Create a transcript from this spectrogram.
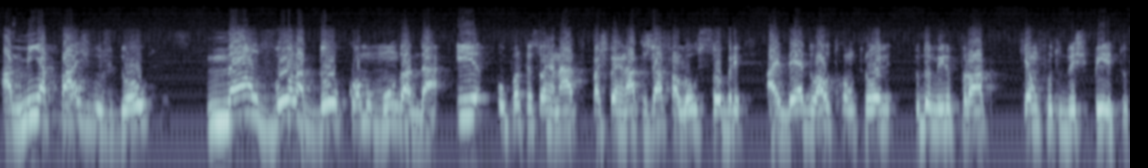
a minha paz vos dou, não vou lá dou como o mundo a dá. E o professor Renato, o pastor Renato, já falou sobre a ideia do autocontrole, do domínio próprio, que é um fruto do espírito.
